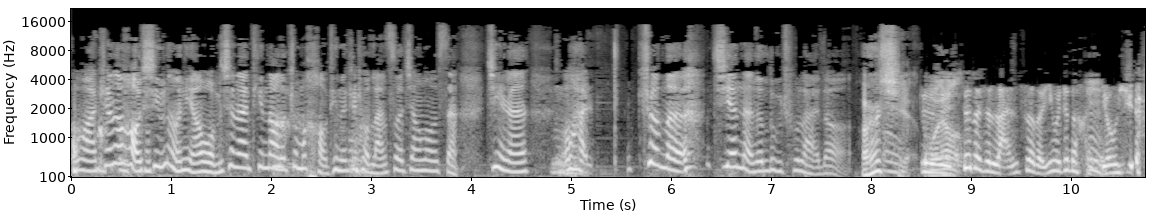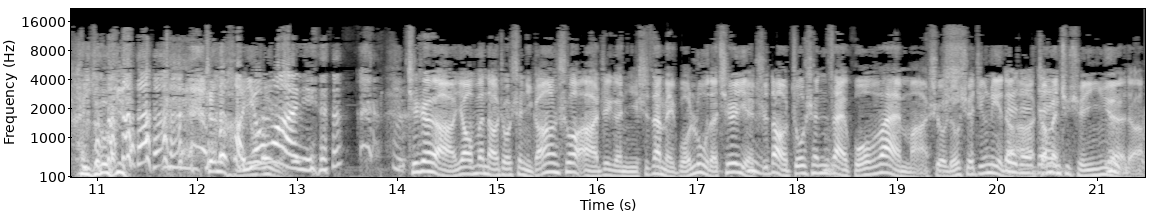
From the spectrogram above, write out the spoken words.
哇，真的好心疼你啊！我们现在听到的这么好听的这首《蓝色降落伞》，竟然哇这么艰难的录出来的，而且我真的是蓝色的，因为真的很嗯忧郁。很忧郁，真的好幽默。啊你！其实啊，要问到周深，你刚刚说啊，这个你是在美国录的，其实也知道周深在国外嘛是有留学经历的啊，专门去学音乐的。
